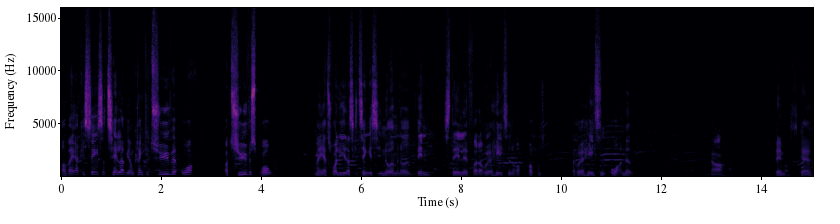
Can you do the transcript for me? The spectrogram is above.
og hvad jeg kan se, så tæller vi omkring de 20 ord og 20 sprog. Men jeg tror lige, der skal tænkes i noget med noget vindstille, for der ryger hele tiden ord. Oh, undskyld. Der ryger hele tiden ord ned. Nå. Hvem skal...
